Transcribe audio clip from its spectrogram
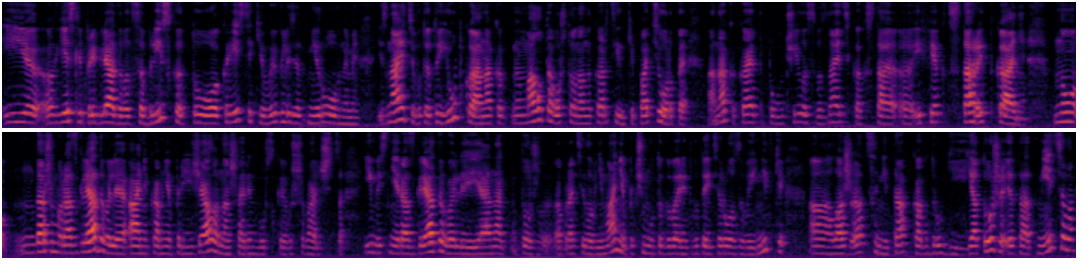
и э, если приглядываться близко, то крестики выглядят неровными. И знаете, вот эта юбка, она как ну, мало того, что она на картинке потертая, она какая-то получилась, вы знаете, как ста э, эффект старой ткани. Но даже мы разглядывали, Аня ко мне приезжала, наша оренбургская вышивальщица, и мы с ней разглядывали, и она тоже обратила внимание, почему-то говорит, вот эти розовые нитки а, ложатся не так, как другие. Я тоже это отметила,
